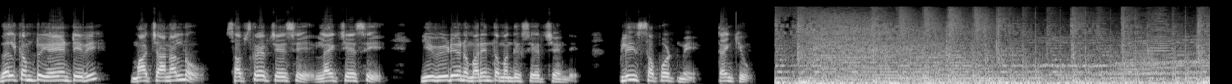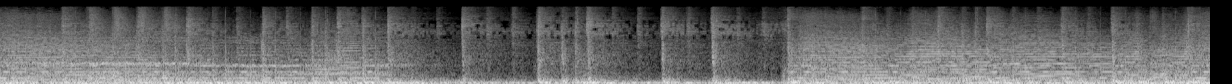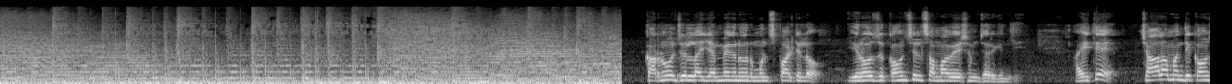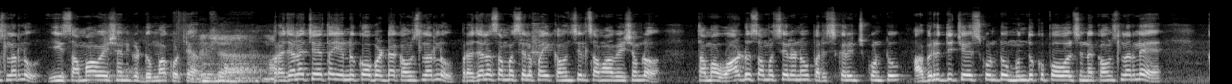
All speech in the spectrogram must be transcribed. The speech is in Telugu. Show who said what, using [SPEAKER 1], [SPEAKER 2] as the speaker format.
[SPEAKER 1] వెల్కమ్ టు ఏఎన్ టీవీ మా ఛానల్ను సబ్స్క్రైబ్ చేసి లైక్ చేసి ఈ వీడియోను మరింత మందికి షేర్ చేయండి. ప్లీజ్ సపోర్ట్ మీ థ్యాంక్ యూ కర్నూలు జిల్లా ఎమ్మెగనూరు మున్సిపాలిటీలో ఈరోజు కౌన్సిల్ సమావేశం జరిగింది. అయితే చాలామంది కౌన్సిలర్లు ఈ సమావేశానికి డుమ్మా కొట్టారు. ప్రజల చేత ఎన్నుకోబడ్డ కౌన్సిలర్లు ప్రజల సమస్యలపై కౌన్సిల్ సమావేశంలో తమ వార్డు సమస్యలను పరిష్కరించుకుంటూ అభివృద్ధి చేసుకుంటూ ముందుకు పోవాల్సిన కౌన్సిలర్లే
